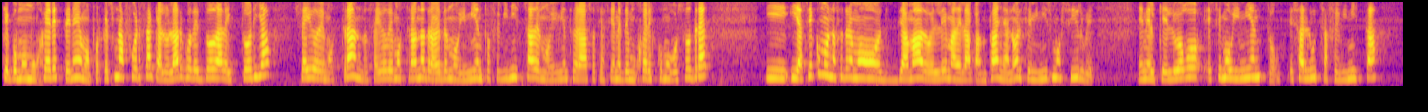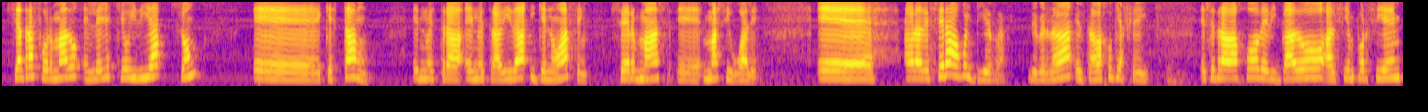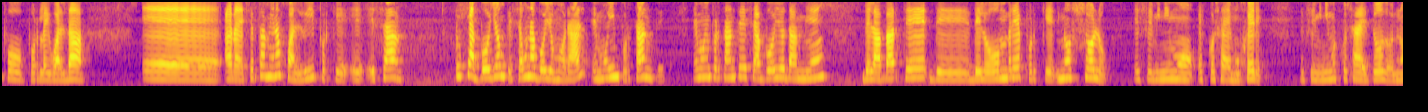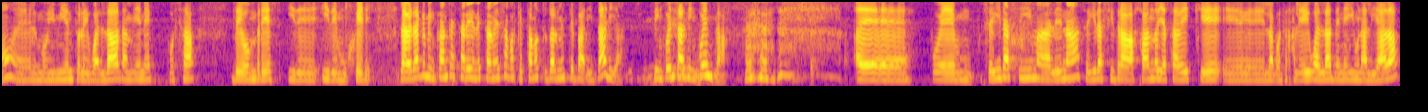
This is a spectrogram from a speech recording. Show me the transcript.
que como mujeres tenemos, porque es una fuerza que a lo largo de toda la historia se ha ido demostrando, se ha ido demostrando a través del movimiento feminista, del movimiento de las asociaciones de mujeres como vosotras, y, así es como nosotros hemos llamado el lema de la campaña, ¿no? El feminismo sirve, en el que luego ese movimiento, esa lucha feminista, se ha transformado en leyes que hoy día son, eh, que están en nuestra, en nuestra vida y que nos hacen ser más, eh, más iguales. Eh, agradecer a Agua y Tierra, de verdad el trabajo que hacéis. Ese trabajo dedicado al 100% por, por la igualdad. Eh, agradecer también a Juan Luis porque eh, ese apoyo, aunque sea un apoyo moral, es muy importante. Es muy importante ese apoyo también de la parte de, de los hombres porque no solo el feminismo es cosa de mujeres, el feminismo es cosa de todos, ¿no? El movimiento, la igualdad también es cosa de hombres y de, y de mujeres. La verdad que me encanta estar en esta mesa porque estamos totalmente paritarias, 50-50. Eh, pues seguir así, Madalena, seguir así trabajando. Ya sabéis que eh, en la Concejalía de Igualdad tenéis una aliada.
